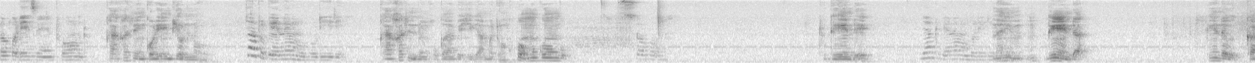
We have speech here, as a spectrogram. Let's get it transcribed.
bakola ezo entondo. Kakati nkole ntyo nno. Ja tugende mu buliri. Kakati nno nkugamba ekigambo ti nkuba omugongo. Sobola tugende. Ja tugende mu buliri. Naye genda. Genda wekka.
